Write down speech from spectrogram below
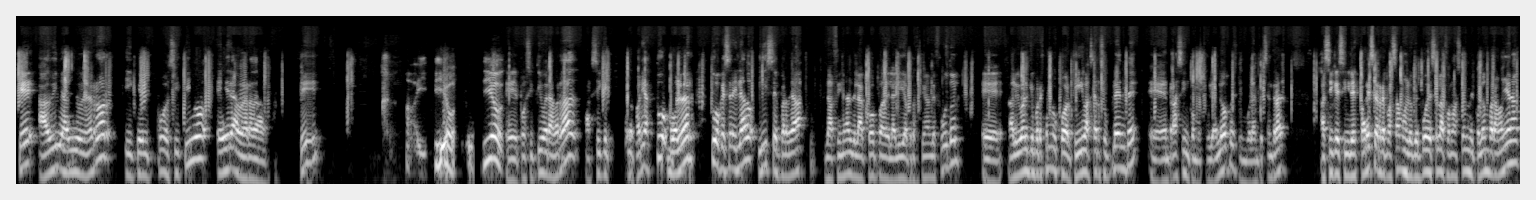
que había habido un error y que el positivo era verdad. ¿Sí? Ay, Dios, Dios. El positivo era verdad, así que bueno, Farías tuvo que volver, tuvo que ser aislado y se perderá la final de la Copa de la Liga Profesional de Fútbol. Eh, al igual que, por ejemplo, un jugador que iba a ser suplente eh, en Racing como Julián López, un volante central. Así que si les parece, repasamos lo que puede ser la formación de Colón para mañana.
